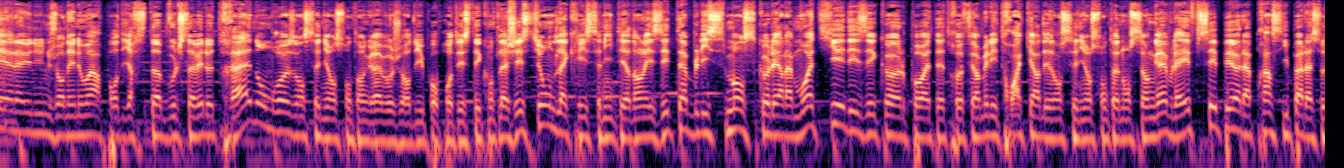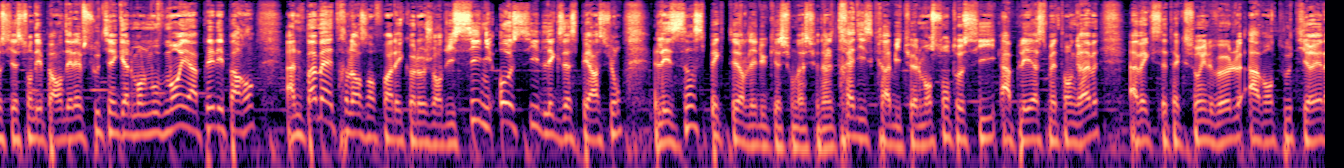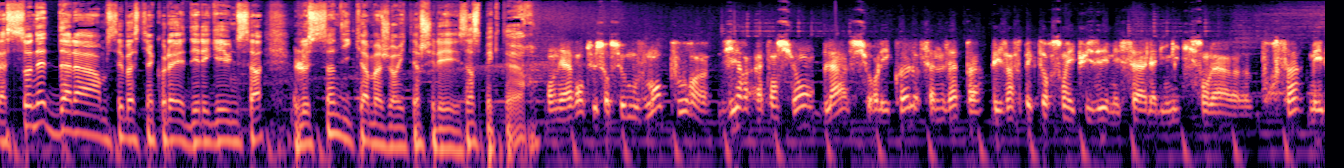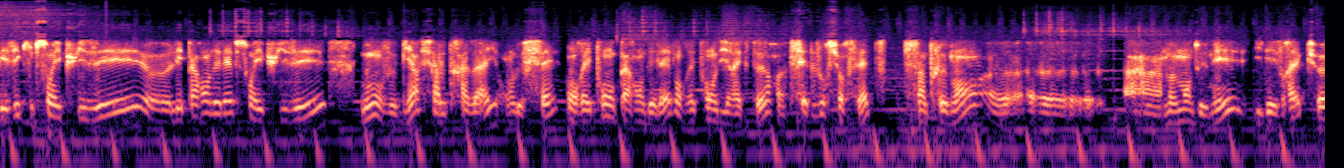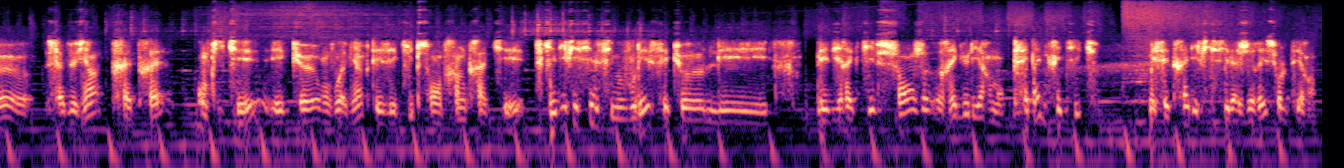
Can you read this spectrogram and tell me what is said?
Et elle a une, une journée noire pour dire stop. Vous le savez, de très nombreux enseignants sont en grève aujourd'hui pour protester contre la gestion de la crise sanitaire dans les établissements scolaires. La moitié des écoles pourraient être fermées. Les trois quarts des enseignants sont annoncés en grève. La FCPE, la principale association des parents d'élèves, soutient également le mouvement et a appelé les parents à ne pas mettre leurs enfants à l'école aujourd'hui. Signe aussi de l'exaspération. Les inspecteurs de l'éducation nationale, très discrets habituellement, sont aussi appelés à se mettre en grève. Avec cette action, ils veulent avant tout tirer la sonnette d'alarme. Sébastien Collet est délégué UNSA, le majoritaire chez les inspecteurs. On est avant tout sur ce mouvement pour dire attention, là sur l'école, ça ne va pas. Les inspecteurs sont épuisés, mais ça à la limite ils sont là euh, pour ça. Mais les équipes sont épuisées, euh, les parents d'élèves sont épuisés. Nous on veut bien faire le travail, on le fait. On répond aux parents d'élèves, on répond aux directeurs, 7 jours sur 7. Simplement, euh, à un moment donné, il est vrai que ça devient très très compliqué et que on voit bien que les équipes sont en train de craquer. Ce qui est difficile, si vous voulez, c'est que les, les directives changent régulièrement. C'est pas une critique, mais c'est très difficile à gérer sur le terrain.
